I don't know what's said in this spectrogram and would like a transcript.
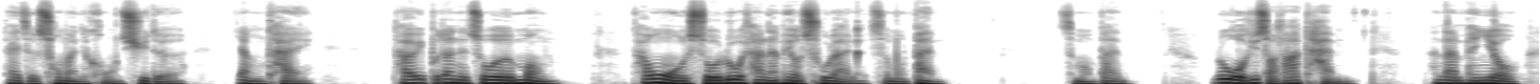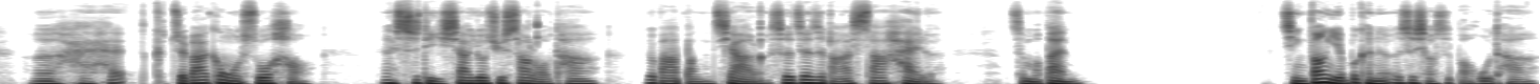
带着充满着恐惧的样态，她会不断的做噩梦。她问我说：“如果她男朋友出来了怎么办？怎么办？如果我去找她谈，她男朋友呃还还嘴巴跟我说好，但私底下又去骚扰她，又把她绑架了，甚至是把她杀害了，怎么办？警方也不可能二十小时保护她，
